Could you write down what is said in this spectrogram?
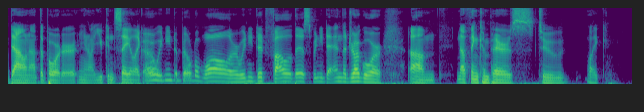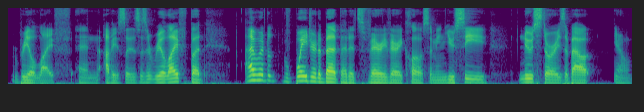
down at the border? You know, you can say like, "Oh, we need to build a wall," or "We need to follow this," "We need to end the drug war." Um, nothing compares to like real life, and obviously this isn't real life, but I would wager to bet that it's very, very close. I mean, you see news stories about, you know,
